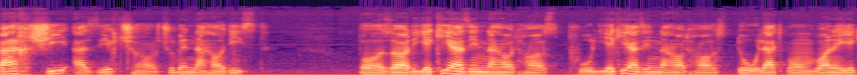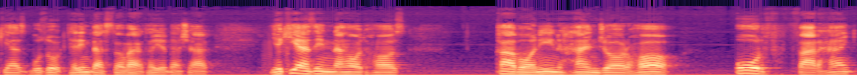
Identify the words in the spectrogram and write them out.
بخشی از یک چارچوب نهادی است. بازار یکی از این نهادهاست پول یکی از این نهادهاست دولت به عنوان یکی از بزرگترین دستاوردهای بشر یکی از این نهادهاست قوانین هنجارها عرف فرهنگ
